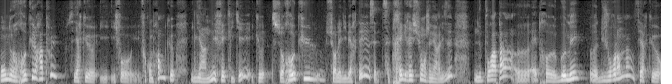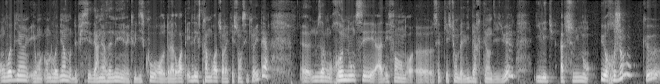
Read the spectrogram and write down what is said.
on ne reculera plus. C'est-à-dire qu'il faut, il faut comprendre qu'il y a un effet cliqué et que ce recul sur les libertés, cette, cette régression généralisée, ne pourra pas être gommé du jour au lendemain. C'est-à-dire qu'on voit bien, et on, le voit bien depuis ces dernières années avec le discours de la droite et de l'extrême droite sur la question sécuritaire, euh, nous avons renoncé à défendre euh, cette question de la liberté individuelle, il est absolument urgent que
